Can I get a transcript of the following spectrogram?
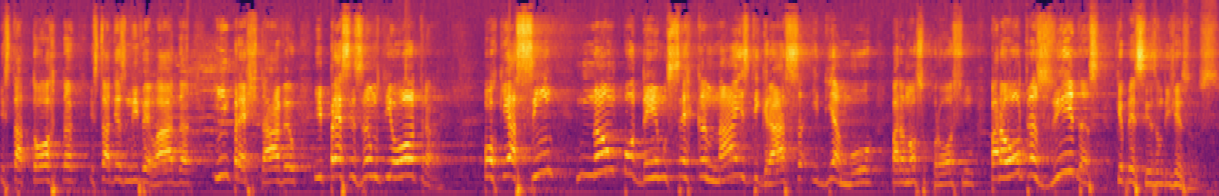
está torta, está desnivelada, imprestável e precisamos de outra, porque assim não podemos ser canais de graça e de amor para nosso próximo, para outras vidas que precisam de Jesus.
